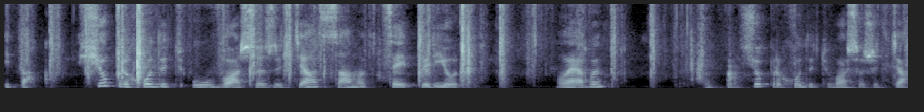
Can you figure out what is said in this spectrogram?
І так, що приходить у ваше життя саме в цей період? Леви, що приходить у ваше життя?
